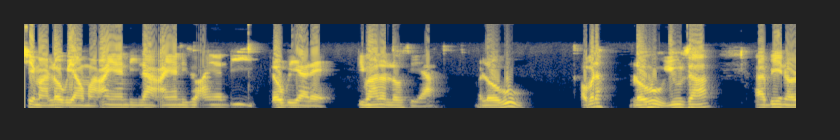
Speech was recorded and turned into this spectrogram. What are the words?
ရှေ့မှာလုပ်ပြအောင်မှာ int လား int ဆို int လုပ်ပြရတယ်ဒီမှာတော့လုပ်စီရမလိုဘူးဟုတ်ပါနော်မလိုဘူး user အပြီးရင်တော့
